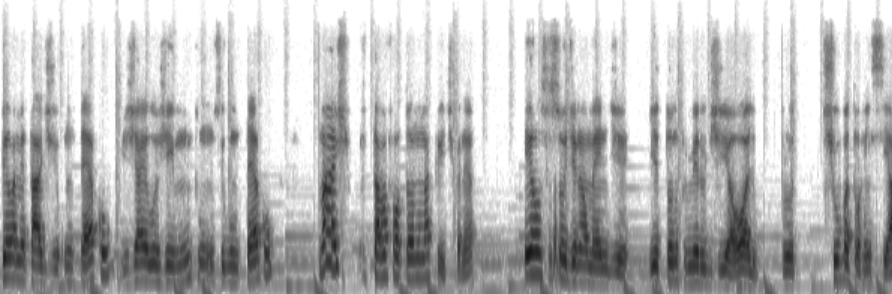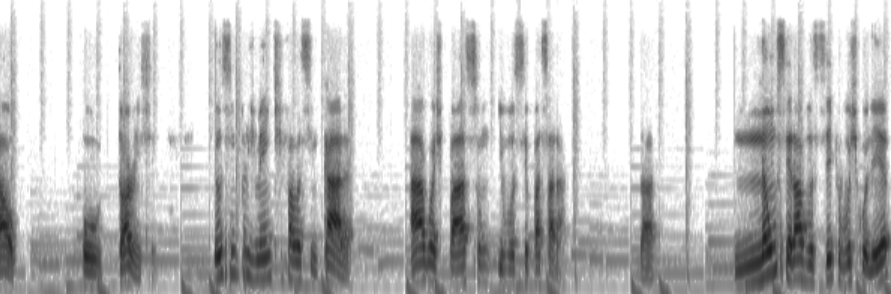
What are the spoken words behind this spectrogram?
pela metade um tackle, já elogiei muito um segundo tackle, mas estava faltando uma crítica, né? Eu, se sou general manager e tô no primeiro dia, olho pro chuva torrencial ou torrence, eu simplesmente falo assim, cara, águas passam e você passará, tá? Não será você que eu vou escolher.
